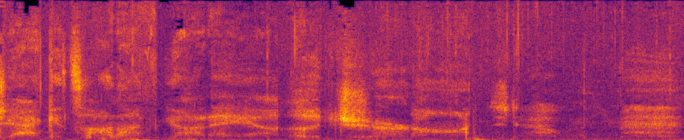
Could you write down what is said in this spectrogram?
Jackets on. I've got a uh, hood shirt on. Man.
